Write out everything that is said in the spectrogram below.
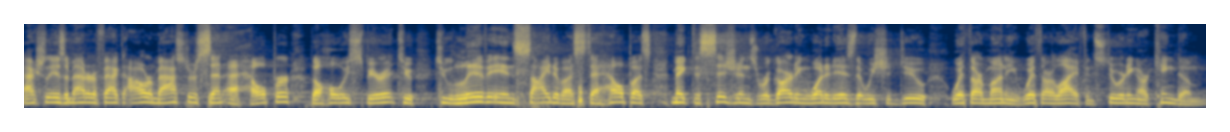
Actually, as a matter of fact, our master sent a helper, the Holy Spirit, to, to live inside of us, to help us make decisions regarding what it is that we should do with our money, with our life, and stewarding our kingdom.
